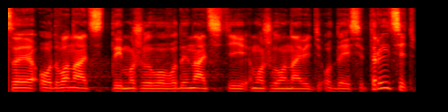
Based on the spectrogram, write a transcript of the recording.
це о 12, можливо, в 11, можливо, навіть о 10.30.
